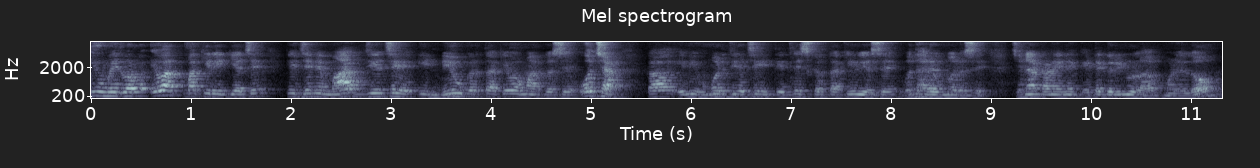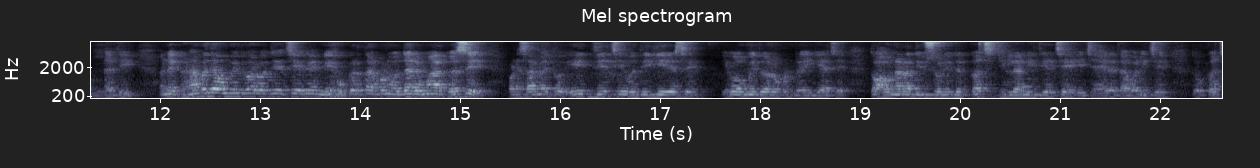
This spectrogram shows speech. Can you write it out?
એ ઉમેદવારો એવા બાકી રહી ગયા છે કે જેને માર્ક જે છે એ નેવું કરતા કેવા માર્ક હશે? ઓછા. કા એની ઉંમર જે છે એ તેત્રીસ કરતાં કેવી હશે? વધારે ઉંમર હશે. જેના કારણે એને કેટેગરીનો લાભ મળેલો નથી. અને ઘણા બધા ઉમેદવારો જે છે એને નેવું કરતાં પણ વધારે માર્ક હશે. પણ સામે તો એજ જે છે વધી ગઈ હશે. એવા ઉમેદવારો પણ રહી ગયા છે. તો આવનારા દિવસોની અંદર કચ્છ જિલ્લાની જે છે એ જાહેરાત આવવાની છે. તો કચ્છ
